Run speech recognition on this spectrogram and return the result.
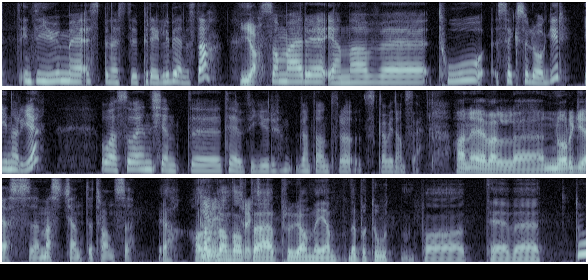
et intervju med Espen Ester Pirelli Benestad. ja. som er eh, en av to sexologer i Norge. Og altså en kjent TV-figur, bl.a. fra Skal vi danse. Han er vel Norges mest kjente transe. Ja. Han Hadde bl.a. programmet Jentene på Toten på TV2.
